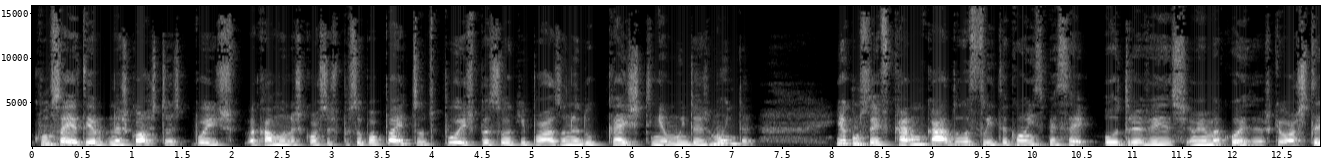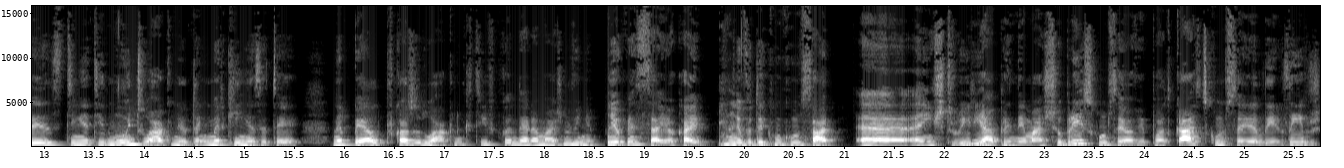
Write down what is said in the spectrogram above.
comecei a ter nas costas, depois acalmou nas costas, passou para o peito, depois passou aqui para a zona do queixo, tinha muitas, muitas. E eu comecei a ficar um bocado aflita com isso. Pensei, outra vez a mesma coisa, porque eu aos 13 tinha tido muito acne. Eu tenho marquinhas até na pele por causa do acne que tive quando era mais novinha. E eu pensei, ok, eu vou ter que me começar a, a instruir e a aprender mais sobre isso. Comecei a ouvir podcasts, comecei a ler livros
